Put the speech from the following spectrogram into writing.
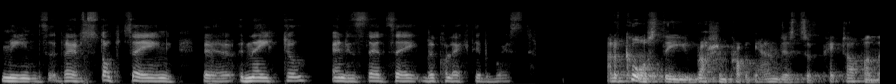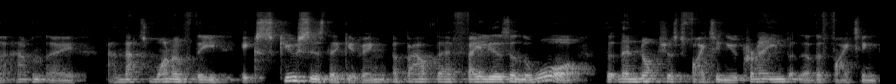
means. They've stopped saying uh, NATO and instead say the collective West. And of course, the Russian propagandists have picked up on that, haven't they? And that's one of the excuses they're giving about their failures in the war that they're not just fighting Ukraine, but they're fighting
